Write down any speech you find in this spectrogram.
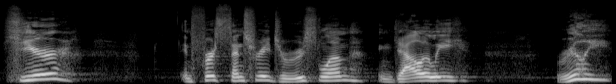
here in first century Jerusalem, in Galilee. Really?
